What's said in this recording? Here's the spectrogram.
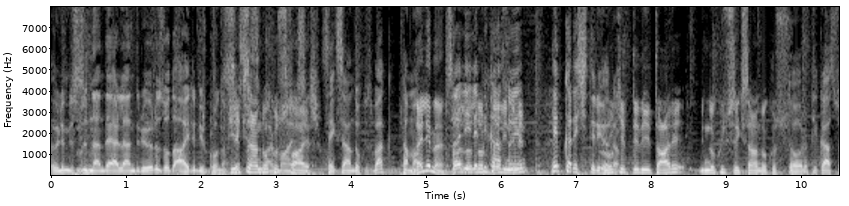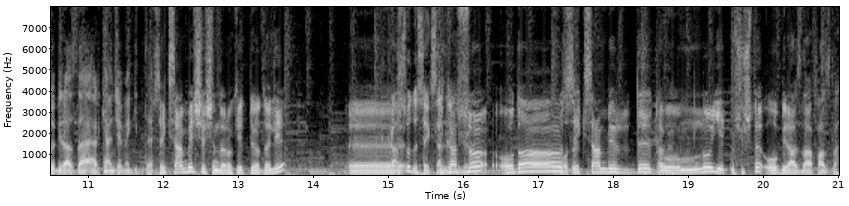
ölüm üstünden değerlendiriyoruz o da ayrı bir konu. Piyasası var 89 maalesef. Fahir. 89 bak tamam. Dali mi? Dali ile Picasso'yu hep karıştırıyorum. Roketlediği tarih 1989. Doğru Picasso biraz daha erkenceme gitti. 85 yaşında roketliyor Dali. Ee, Picasso da 80'lerine Picasso o da, da- 81'de Tabii. doğumlu 73'te o biraz daha fazla.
